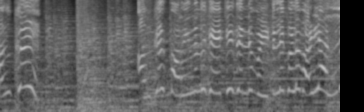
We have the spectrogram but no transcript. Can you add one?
അങ്കിൾ അങ്കിൾ പറയുന്നത് കേക്ക് ഇതെന്റെ വീട്ടിലേക്കുള്ള വഴി അല്ല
